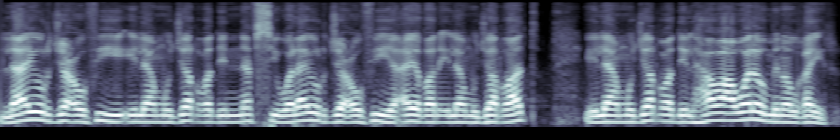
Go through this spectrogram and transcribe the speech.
لا يرجع فيه إلى مجرد النفس ولا يرجع فيه أيضا إلى مجرد إلى مجرد الهوى ولو من الغير.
